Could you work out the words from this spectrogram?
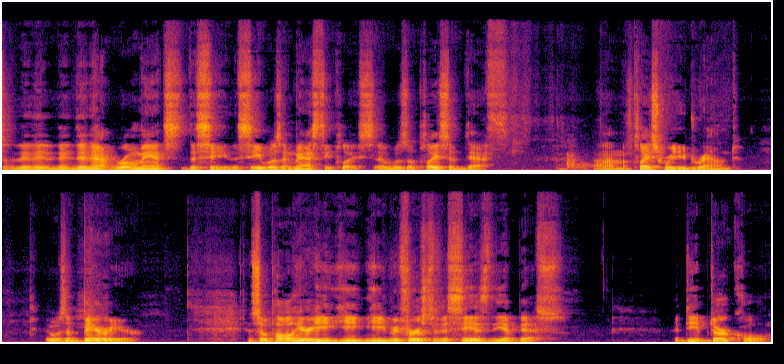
they, they, did not romance the sea. The sea was a nasty place. It was a place of death, um, a place where you drowned. It was a barrier. And so Paul here he he he refers to the sea as the abyss, a deep dark hole.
